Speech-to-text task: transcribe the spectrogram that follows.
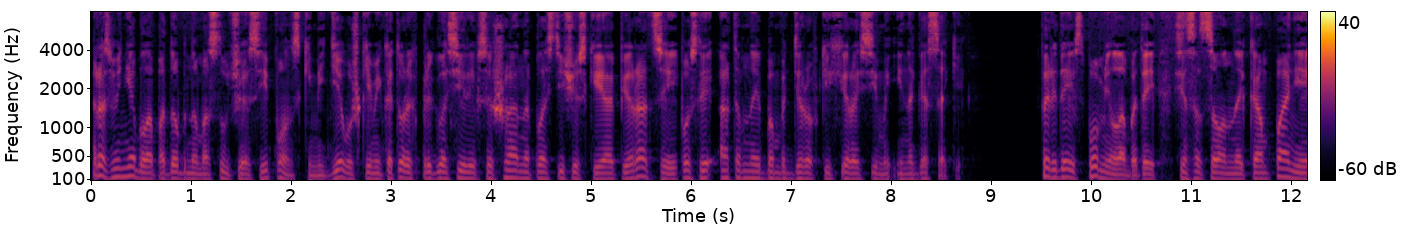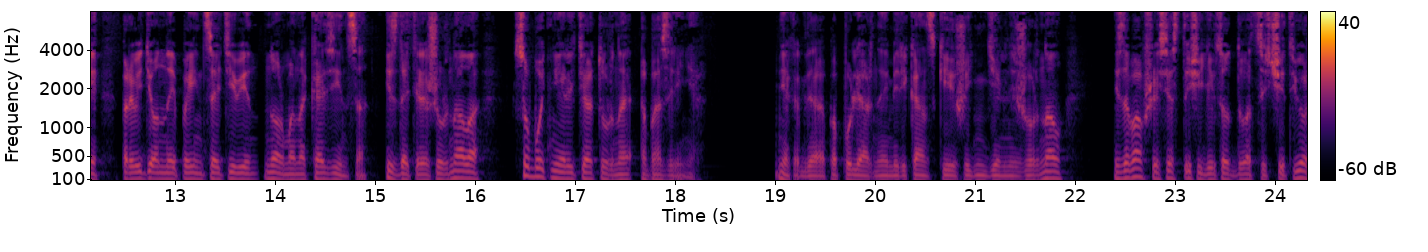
Разве не было подобного случая с японскими девушками, которых пригласили в США на пластические операции после атомной бомбардировки Хиросимы и Нагасаки? Феридей вспомнил об этой сенсационной кампании, проведенной по инициативе Нормана Казинца, издателя журнала «Субботнее литературное обозрение». Некогда популярный американский еженедельный журнал, издававшийся с 1924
